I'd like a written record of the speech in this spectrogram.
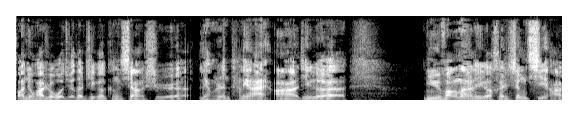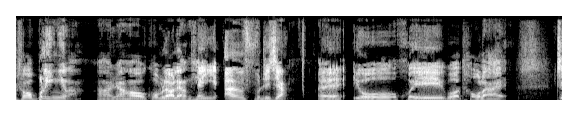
换句话说，我觉得这个更像是两个人谈恋爱啊。这个女方呢，这个很生气啊，说我不理你了。啊，然后过不了两天，一安抚之下，哎，又回过头来，这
